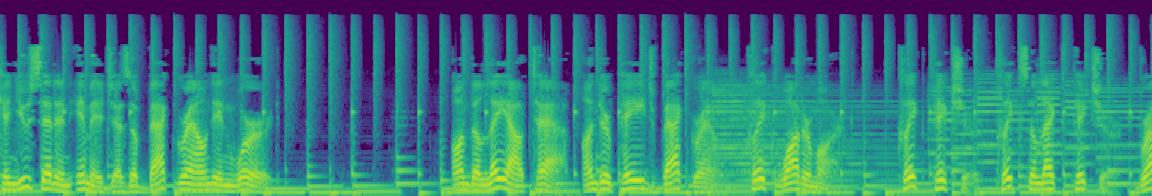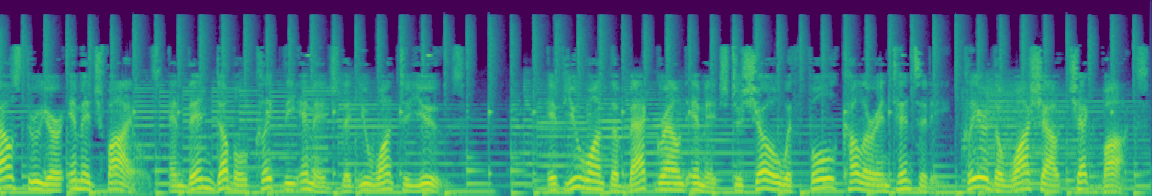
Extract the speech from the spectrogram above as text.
Can you set an image as a background in Word? On the Layout tab, under Page Background, click Watermark. Click Picture, click Select Picture, browse through your image files, and then double-click the image that you want to use. If you want the background image to show with full color intensity, clear the Washout checkbox.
